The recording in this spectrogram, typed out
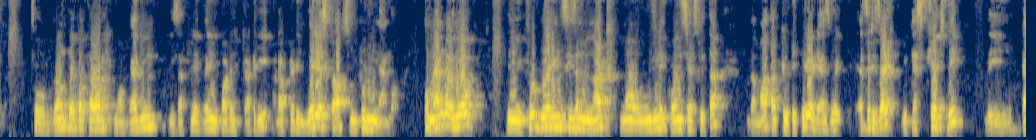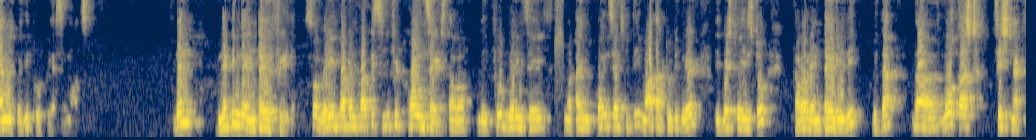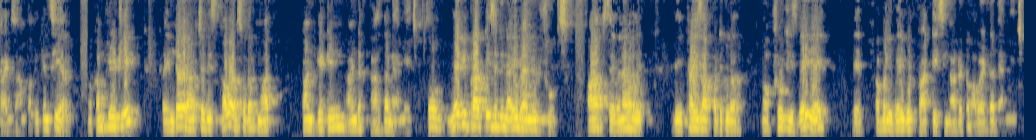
so brown paper cover know, bagging is actually a very important strategy adopted in various crops, including mango. So mango, anyhow, the fruit bearing season will not know, usually coincides with the, the moth activity period. As, as a result, it escapes the, the damage by the fruit piercing moths. Then netting the entire field. So very important practice, if it coincides, the, the fruit bearing say, time coincides with the moth activity period, the best way is to cover entirely the, with the, the low cost fish net, for example. You can see here, completely the entire orchard is covered so that moth can't get in and cause the damage. So maybe practice it in high valued fruits or say whenever the, the price of particular fruit is very high, they probably very good practice in order to avoid the damage.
